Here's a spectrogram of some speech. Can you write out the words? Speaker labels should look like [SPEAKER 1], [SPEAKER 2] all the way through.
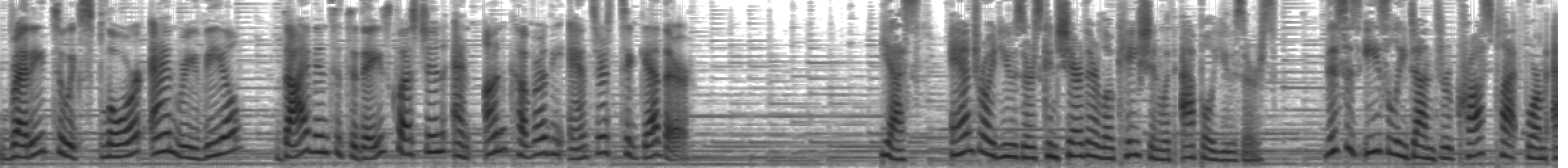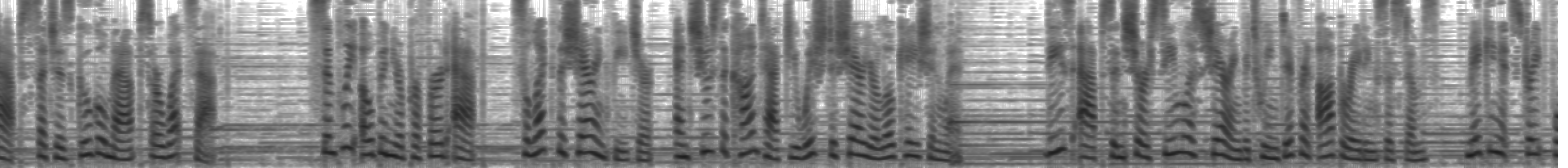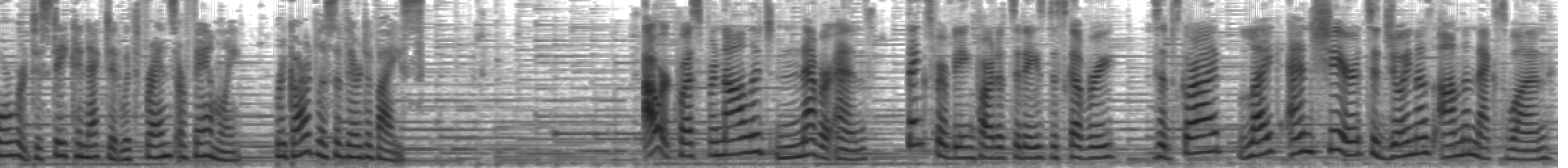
[SPEAKER 1] Ready to explore and reveal? Dive into today's question and uncover the answers together.
[SPEAKER 2] Yes, Android users can share their location with Apple users. This is easily done through cross-platform apps such as Google Maps or WhatsApp. Simply open your preferred app, select the sharing feature, and choose the contact you wish to share your location with. These apps ensure seamless sharing between different operating systems, making it straightforward to stay connected with friends or family, regardless of their device.
[SPEAKER 1] Our quest for knowledge never ends. Thanks for being part of today's discovery. Subscribe, like, and share to join us on the next one.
